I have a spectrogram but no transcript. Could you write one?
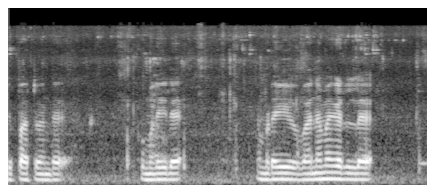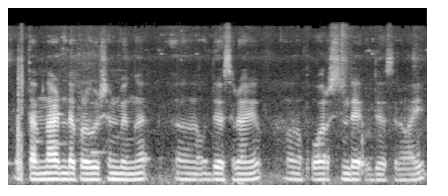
ഡിപ്പാർട്ട്മെന്റ് കുമളിയിലെ നമ്മുടെ ഈ വനമേഖലയിലെ തമിഴ്നാടിന്റെ പ്രൊവിഷൻ വിങ് ഉദ്യോഗസ്ഥരായും ഫോറസ്റ്റിന്റെ ഉദ്യോഗസ്ഥരുമായും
